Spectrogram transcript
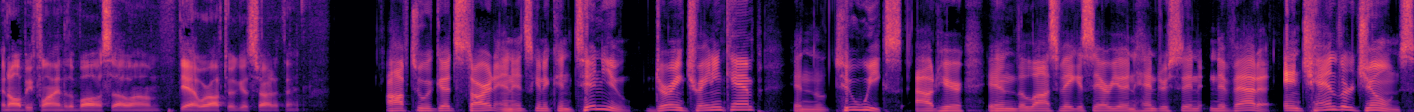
and all be flying to the ball. So, um, yeah, we're off to a good start, I think off to a good start, and it's going to continue during training camp in two weeks out here in the Las Vegas area in Henderson, Nevada. And Chandler Jones,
